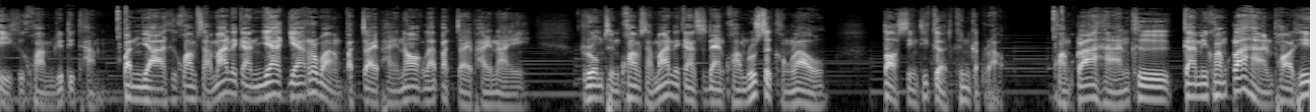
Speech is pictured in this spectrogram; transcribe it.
4 คือความยุติธรรม ปัญญาคือความสามารถในการแยกแยะระหว่างปัจจัยภายนอกและปัจจัยภายใน รวมถึงความสามารถในการแสดงความรู้สึกของเรา ต่อสิ่งที่เกิดขึ้นกับเรา ความกล้าหาญคือการมีความกล้าหาญพอที่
